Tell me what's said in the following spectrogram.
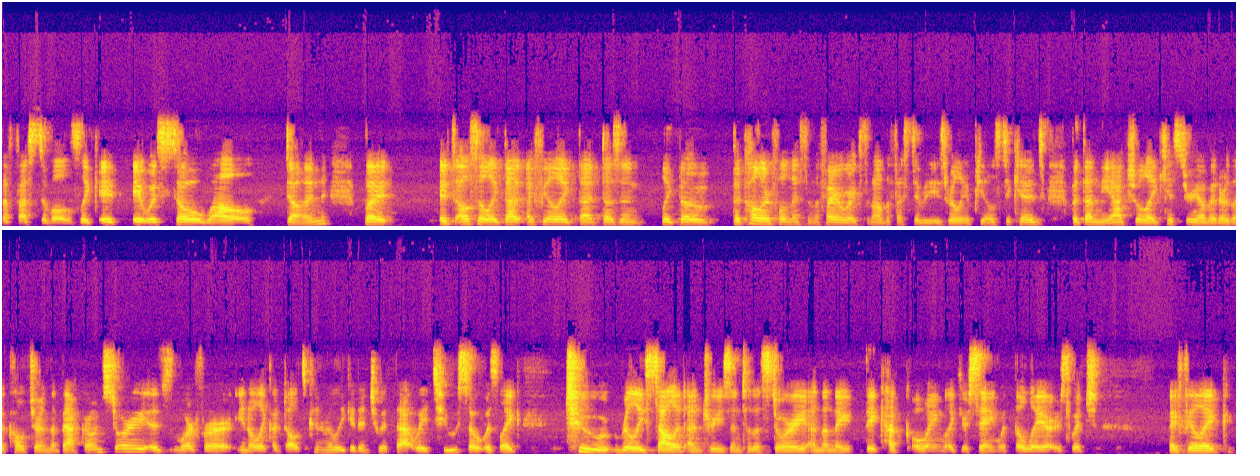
the festivals like it it was so well done. But it's also like that i feel like that doesn't like the the colorfulness and the fireworks and all the festivities really appeals to kids. But then the actual like history of it or the culture and the background story is more for you know like adults can really get into it that way too. So it was like two really solid entries into the story. And then they they kept going like you're saying with the layers which I feel like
